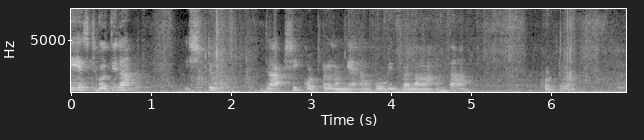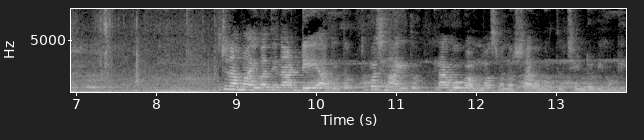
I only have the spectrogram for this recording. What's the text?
ಟೇಸ್ಟ್ ಗೊತ್ತಿಲ್ಲ. ಇಷ್ಟು ದ್ರಾಕ್ಷಿ ಕೊಟ್ಟರು ನಮಗೆ, ನಾವು ಹೋಗಿದ್ವಲ್ಲ ಅಂತ ಕೊಟ್ಟರು ಇಷ್ಟು ನಮ್ಮ ಇವತ್ತಿನ ಡೇ ಆಗಿತ್ತು, ತುಂಬ ಚೆನ್ನಾಗಿತ್ತು. ನಾವು ಹೋಗಿ ಆಲ್ಮೋಸ್ಟ್ ಒಂದು ವರ್ಷ ಆಗೋಗಿತ್ತು ಚೆಂಡೂರಿಗೆ ಹೋಗಿ.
